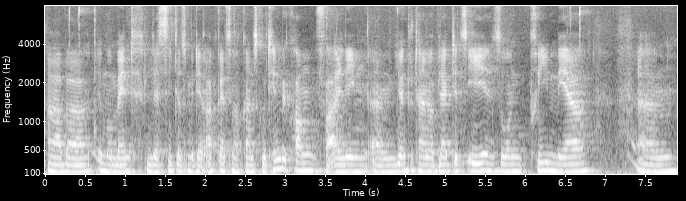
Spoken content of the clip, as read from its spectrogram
Aber im Moment lässt sich das mit dem Upgrades noch ganz gut hinbekommen. Vor allen Dingen, ähm, Yonto Timer bleibt jetzt eh so ein Primär, ähm,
